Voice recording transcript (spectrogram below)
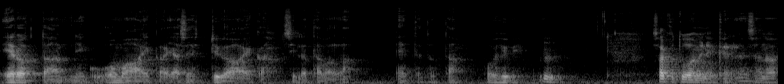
erottaa niin kuin oma aika ja se työaika sillä tavalla, että tota, voi hyvin. Mm. Saku Tuominen kerran sanoi,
